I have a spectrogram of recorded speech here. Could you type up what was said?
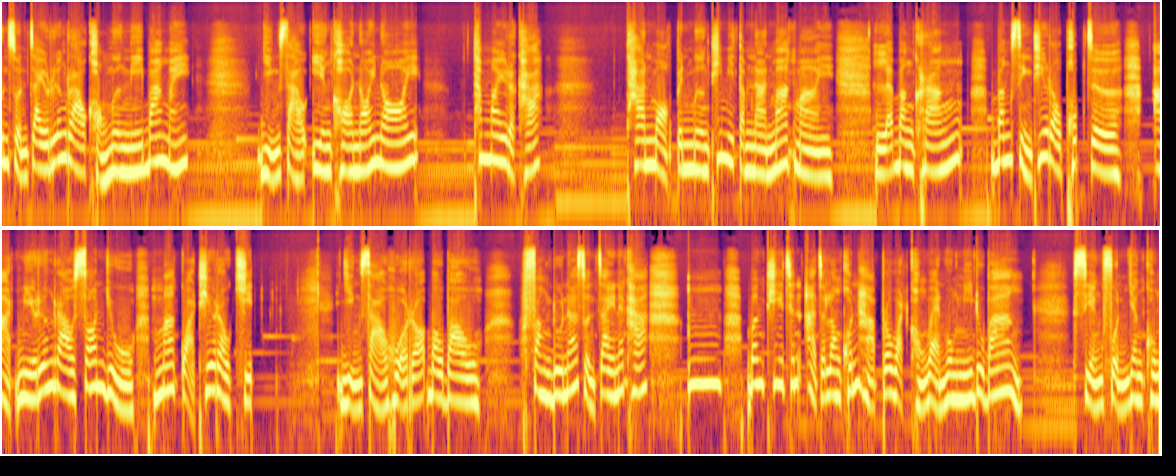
คุณสนใจเรื่องราวของเมืองนี้บ้างไหม หญิงสาวเอียงคอน้อยๆทำไมหรอคะ ทานหมอกเป็นเมืองที่มีตำนานมากมาย และบางครั้ง บางสิ่งที่เราพบเจอ อาจมีเรื่องราวซ่อนอยู่มากกว่าที่เราคิดหญิงสาวหัวเราะเบาๆ ฟังดูน่าสนใจนะคะ อืม บางทีฉันอาจจะลองค้นหาประวัติของแหวนวงนี้ดูบ้าง เสียงฝนยังคง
